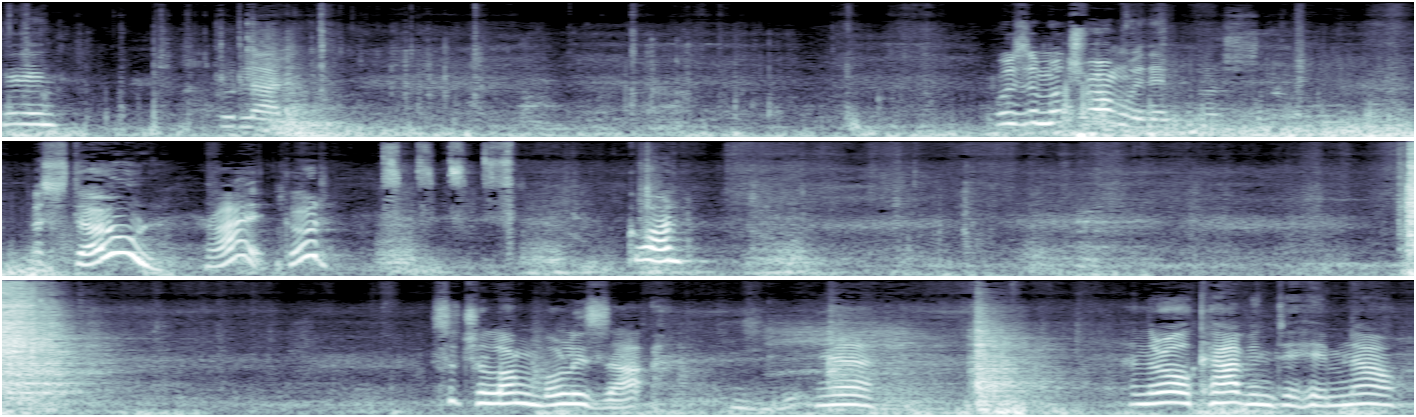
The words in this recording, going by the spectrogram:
Get in. Good lad. Was there much wrong with him? A stone. Right, good. Go on. Such a long bull is that. Yeah. And they're all calving to him now.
